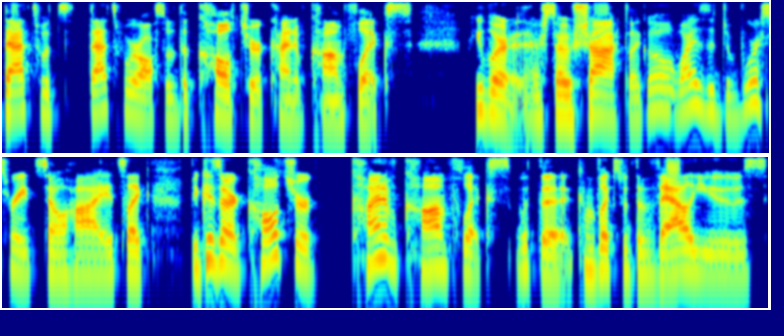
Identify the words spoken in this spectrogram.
that's what's that's where also the culture kind of conflicts. People are, are so shocked, like, oh, why is the divorce rate so high? It's like because our culture kind of conflicts with the conflicts with the values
